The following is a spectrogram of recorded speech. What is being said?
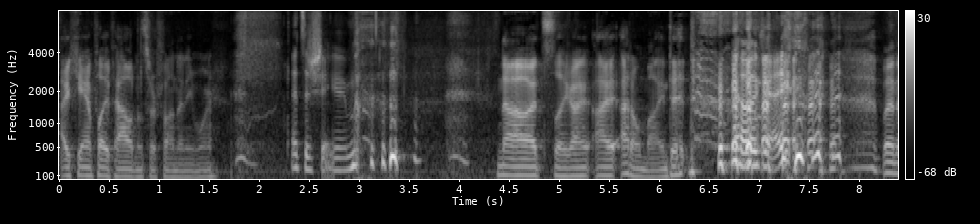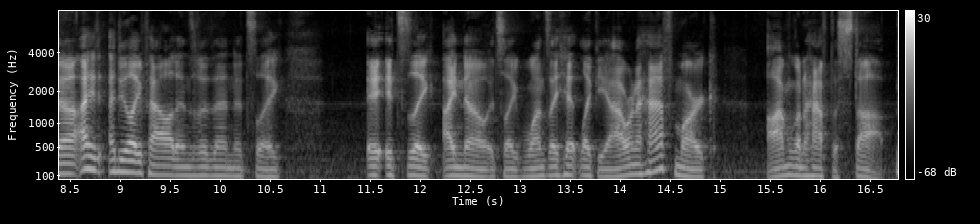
I can't play paladins for fun anymore It's a shame. No, it's like I, I, I don't mind it. Oh, okay. but no, I I do like paladins, but then it's like it, it's like I know it's like once I hit like the hour and a half mark, I'm gonna have to stop.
